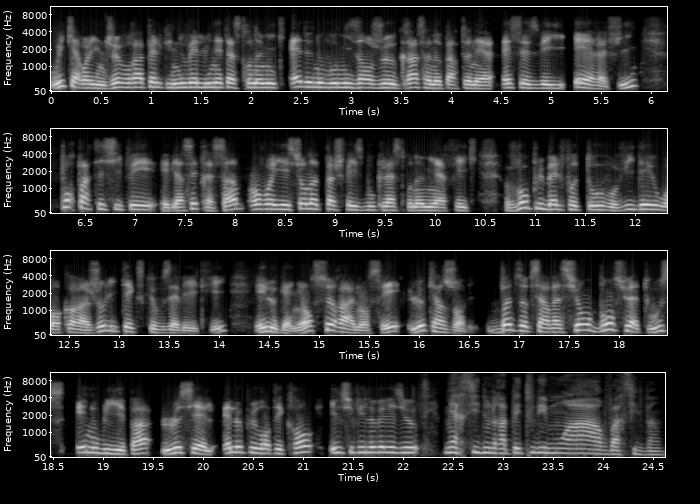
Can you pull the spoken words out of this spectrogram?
Oui, Caroline, je vous rappelle qu'une nouvelle lunette astronomique est de nouveau mise en jeu grâce à nos partenaires SSVI et RFI. Pour participer, eh bien, c'est très simple. Envoyez sur notre page Facebook L'Astronomie Afrique vos plus belles photos, vos vidéos ou encore un joli texte que vous avez écrit et le gagnant sera annoncé le 15 janvier. Bonnes observations, bon suite à tous et n'oubliez pas, le ciel est le plus grand écran, il suffit de lever les yeux. Merci de nous le rappeler tous les mois. Au revoir Sylvain.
